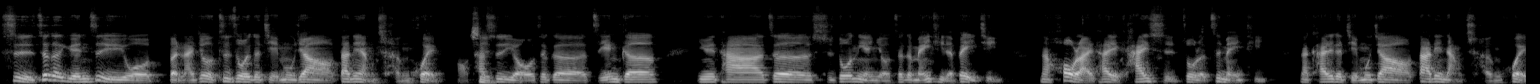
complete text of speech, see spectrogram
是这个源自于我本来就有制作一个节目叫大店长晨会哦，它是由这个子燕哥。因为他这十多年有这个媒体的背景，那后来他也开始做了自媒体，那开了一个节目叫《大店长晨会》，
